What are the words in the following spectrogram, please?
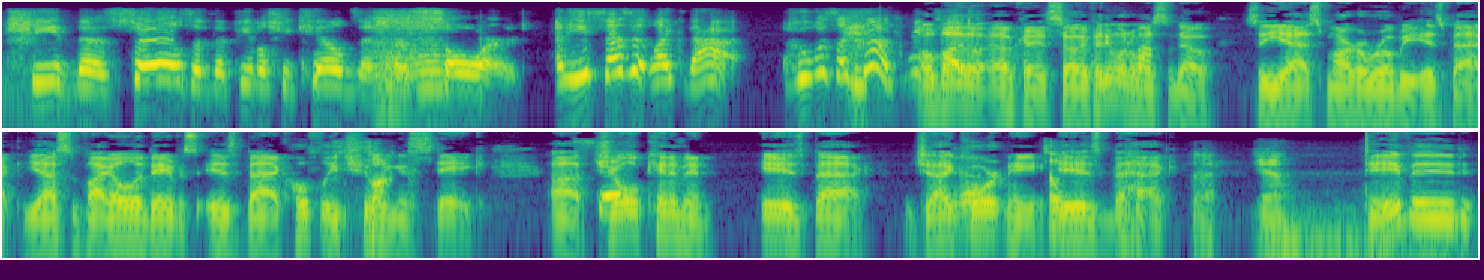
She the souls of the people she killed in her sword," and he says it like that. Who was like, "Yeah." Great Oh, by the way, okay. So if anyone wants to know, so yes, Margot Robbie is back. Yes, Viola Davis is back. Hopefully chewing Fuck. his steak. Uh, Steak. Joel Kinnaman is back. Jai Yeah. Courtney So- is back. Yeah, David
